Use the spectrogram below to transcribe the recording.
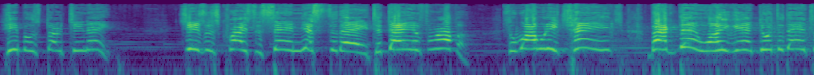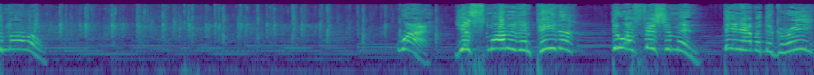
Hebrews 13, 8. Jesus Christ is same yesterday, today, and forever. So why would he change back then while he can't do it today and tomorrow? Why? You're smarter than Peter? They were fishermen. They didn't have a degree.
